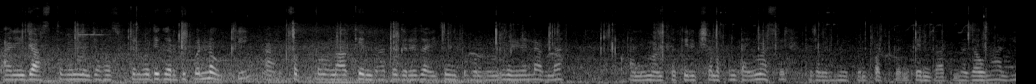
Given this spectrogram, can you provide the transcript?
आणि जास्त वेळ म्हणजे हॉस्पिटलमध्ये गर्दी पण नव्हती. फक्त मला केंद्रात वगैरे जायचं होतं म्हणून वेळ लागला. आणि म्हटलं की रिक्षाला पण टाईम असेल. त्याच्यामुळे मी पण पटकन केंद्रातनं जाऊन आली.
